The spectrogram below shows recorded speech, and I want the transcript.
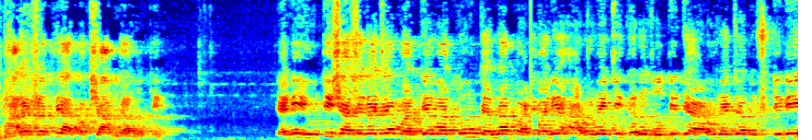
महाराष्ट्रातले अपक्ष आमदार होते. त्यांनी युती शासनाच्या माध्यमातून त्यांना पाणी अडवण्याची गरज होती. ते अडवण्याच्या दृष्टीने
